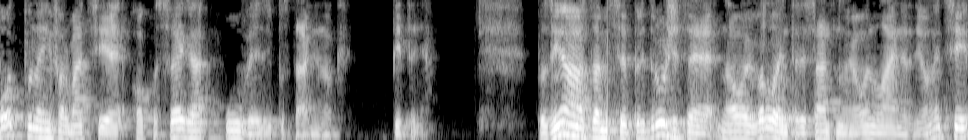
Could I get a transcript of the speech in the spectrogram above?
potpune informacije oko svega u vezi postavljenog pitanja. Pozivam vas da mi se pridružite na ovoj vrlo interesantnoj online radionici.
